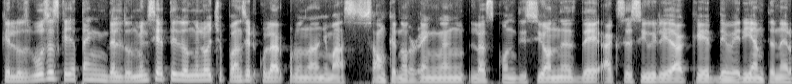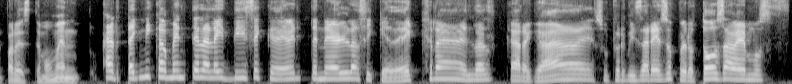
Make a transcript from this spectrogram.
que los buses que ya tengan del 2007 y 2008 puedan circular por un año más, aunque no tengan las condiciones de accesibilidad que deberían tener para este momento. técnicamente la ley dice que deben tenerlas y que DECRA es la cargada de supervisar eso, pero todos sabemos,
